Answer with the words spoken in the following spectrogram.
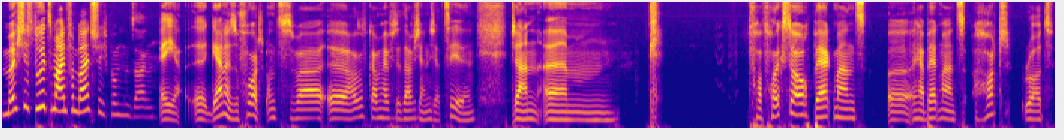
Möchtest du jetzt mal einen von deinen Stichpunkten sagen? Ey, ja, äh, gerne, sofort. Und zwar, äh, Hausaufgabenhefte darf ich ja nicht erzählen. Dann, ähm, verfolgst du auch Bergmanns, äh, Herr Bergmanns Hot Rod,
